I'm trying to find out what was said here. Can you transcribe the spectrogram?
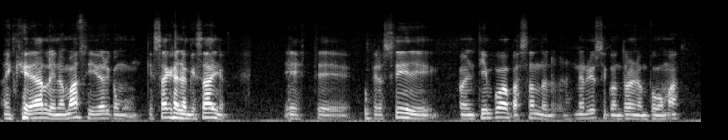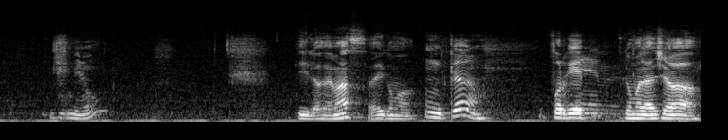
hay que darle nomás y ver como que salga lo que salga. Este, pero sí, con el tiempo va pasando, lo- los nervios se controlan un poco más. ¿No? ¿Y los demás? Ahí como, Mm, Claro. Porque. Eh, ¿cómo la han llevado?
